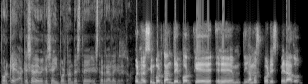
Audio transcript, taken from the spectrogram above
¿Por qué? ¿A qué se debe que sea importante este, este Real Decreto? Bueno, es importante porque, eh, digamos, por esperado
